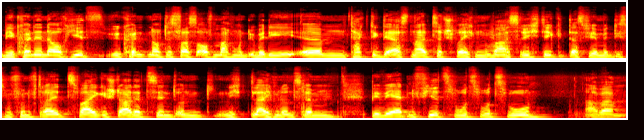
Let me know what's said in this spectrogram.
wir können auch jetzt, wir könnten auch das Fass aufmachen und über die ähm, Taktik der ersten Halbzeit sprechen. War es richtig, dass wir mit diesem 5-3-2 gestartet sind und nicht gleich mit unserem bewährten 4-2-2-2? Aber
